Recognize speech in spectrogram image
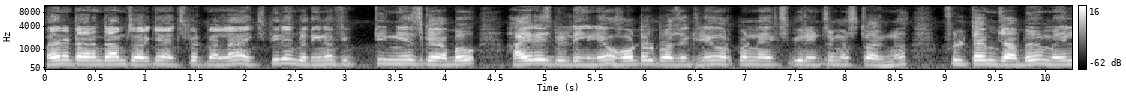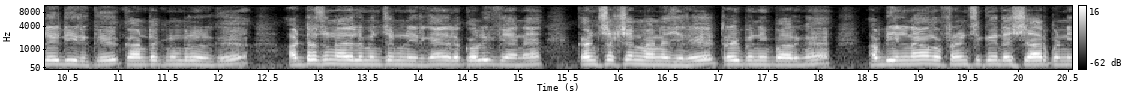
பதினெட்டாயிரம் கிராம்ஸ் வரைக்கும் எக்ஸ்பெக்ட் பண்ணலாம். எக்ஸ்பீரியன்ஸ் பார்த்தீங்கன்னா ஃபிஃப்டீன் இயர்ஸ்க்கு அபவ் ஹைரைஸ் பில்டிங்லேயும் ஹோட்டல் ப்ராஜெக்ட்லேயும் ஒர்க் பண்ண எக்ஸ்பீரியன்ஸு மஸ்ட்டாக இருக்கணும். Full time job mail ID இருக்குது கான்டாக்ட் நம்பரும் இருக்குது அட்ரஸும் நான் இதில் மென்ஷன் பண்ணியிருக்கேன். இதில் குவாலிஃபையான கன்ஸ்ட்ரக்ஷன் மேனேஜரு ட்ரை பண்ணி பாருங்கள் அப்படி இல்லைனா உங்கள் ஃப்ரெண்ட்ஸுக்கு இதை ஷேர் பண்ணி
